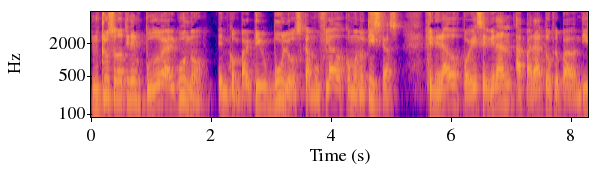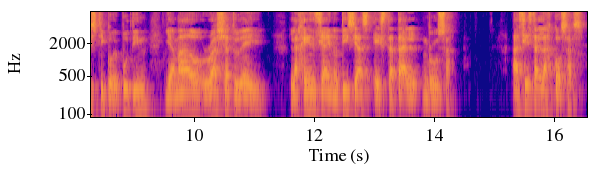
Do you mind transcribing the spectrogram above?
Incluso no tienen pudor alguno en compartir bulos camuflados como noticias, generados por ese gran aparato propagandístico de Putin llamado Russia Today, la agencia de noticias estatal rusa. Así están las cosas.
